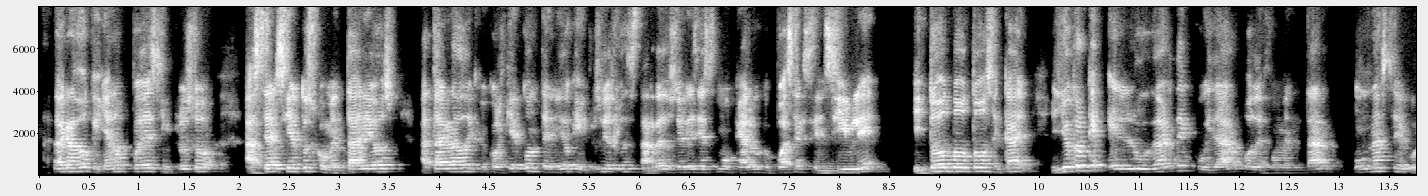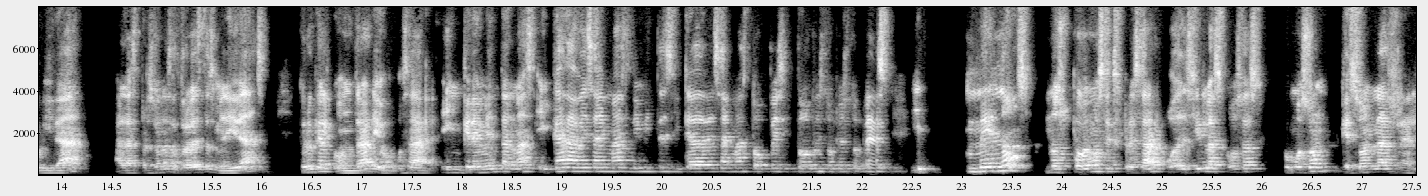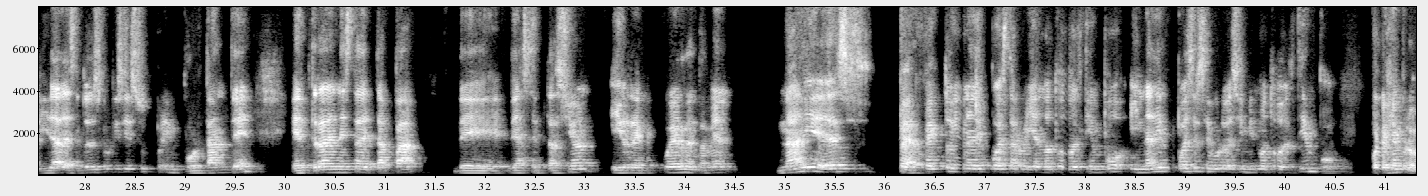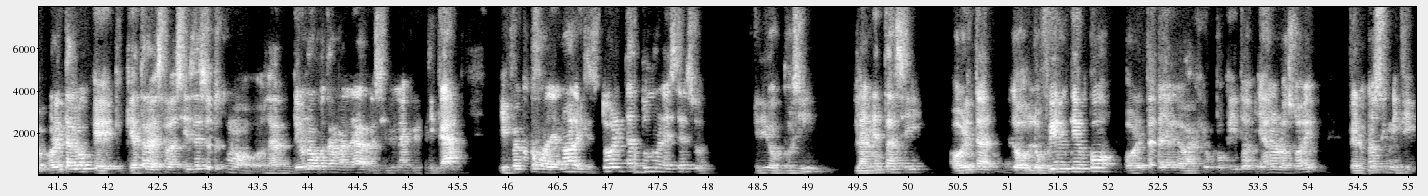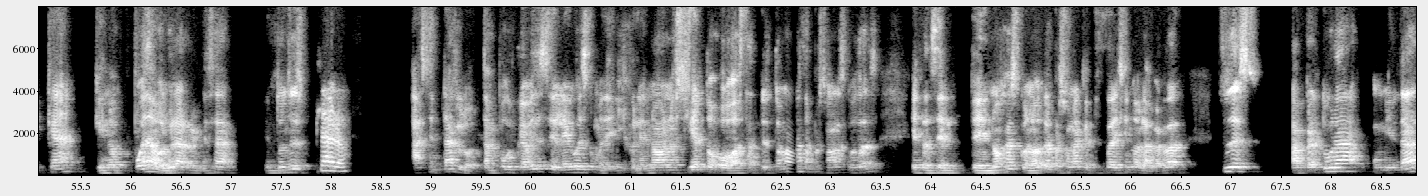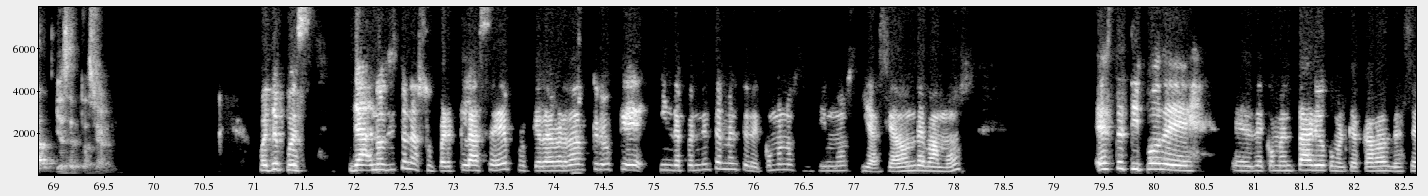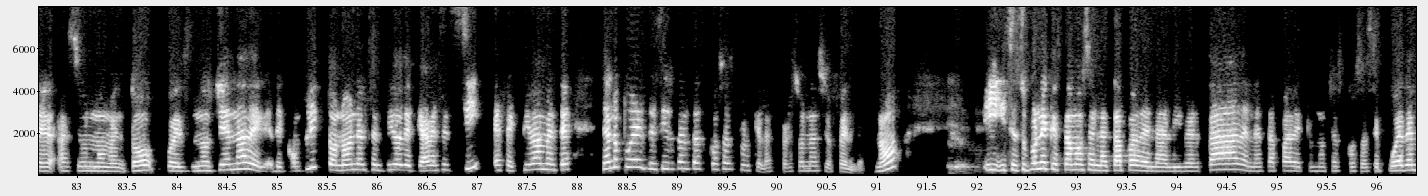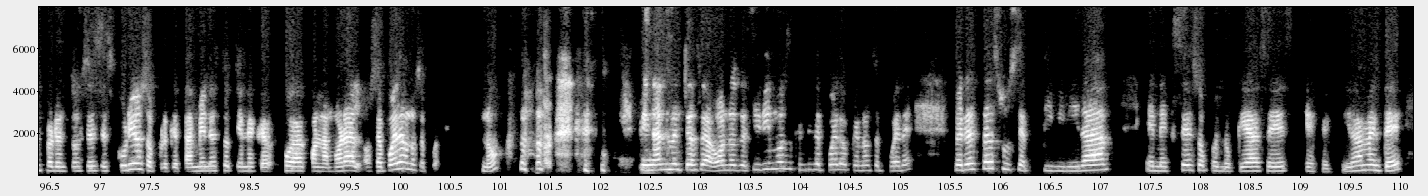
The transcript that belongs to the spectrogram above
a tal grado que ya no puedes incluso hacer ciertos comentarios, a tal grado de que cualquier contenido que incluso ya en estas redes sociales ya es como que algo que pueda ser sensible y todo, todo, todo se cae. Y yo creo que en lugar de cuidar o de fomentar una seguridad a las personas a través de estas medidas, creo que al contrario, o sea, incrementan más y cada vez hay más límites y cada vez hay más topes y topes, topes, topes y menos nos podemos expresar o decir las cosas como son, que son las realidades. Entonces creo que sí es súper importante entrar en esta etapa de, de aceptación y recuerden también, nadie es perfecto y nadie puede estar brillando todo el tiempo y nadie puede ser seguro de sí mismo todo el tiempo. Por ejemplo, ahorita algo que, que he atravesado así es eso, es como, o sea, de una u otra manera recibí una crítica y fue como de, no, Alex, tú ahorita tú no eres eso. Y digo, pues sí, la neta sí. Ahorita lo, lo fui un tiempo, ahorita ya le bajé un poquito, ya no lo soy, pero no significa que no pueda volver a regresar. Entonces, claro. aceptarlo. Tampoco, que a veces el ego es como de, híjole, no, no es cierto, o hasta te tomas a personas las cosas y hasta te enojas con la otra persona que te está diciendo la verdad. Entonces, apertura, humildad y aceptación. Oye, pues ya nos diste una super clase, porque la verdad creo que independientemente de cómo nos sentimos y hacia dónde vamos, este tipo de, eh, de comentario como el que acabas de hacer hace un momento, pues nos llena de, de, conflicto, ¿no? En el sentido de que a veces sí, efectivamente, ya no puedes decir tantas cosas porque las personas se ofenden, ¿no? Y, y, se supone que estamos en la etapa de la libertad, en la etapa de que muchas cosas se pueden, pero entonces es curioso porque también esto tiene que juega con la moral, o se puede o no se puede, ¿no? Finalmente, o sea, o nos decidimos que sí se puede o que no se puede, pero esta susceptibilidad en exceso, pues lo que hace es efectivamente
